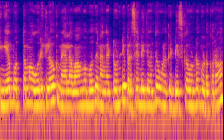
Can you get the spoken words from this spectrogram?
நீங்கள் மொத்தமாக ஒரு கிலோவுக்கு மேலே வாங்கும்போது நாங்கள் டுவெண்ட்டி பர்சன்டேஜ் வந்து உங்களுக்கு டிஸ்கவுண்ட்டும் கொடுக்குறோம்.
